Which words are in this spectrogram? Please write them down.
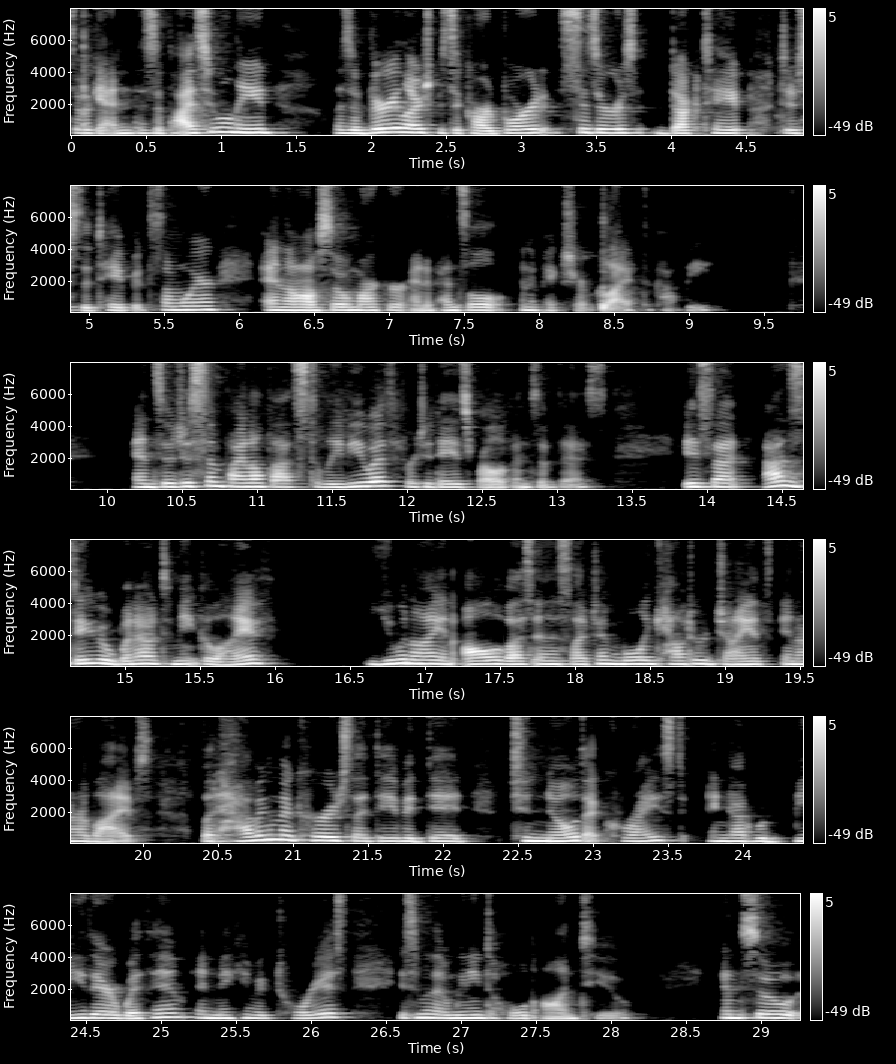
so again the supplies you will need is a very large piece of cardboard scissors duct tape just to tape it somewhere and then also a marker and a pencil and a picture of goliath to copy and so, just some final thoughts to leave you with for today's relevance of this is that as David went out to meet Goliath, you and I and all of us in this lifetime will encounter giants in our lives. But having the courage that David did to know that Christ and God would be there with him and make him victorious is something that we need to hold on to. And so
